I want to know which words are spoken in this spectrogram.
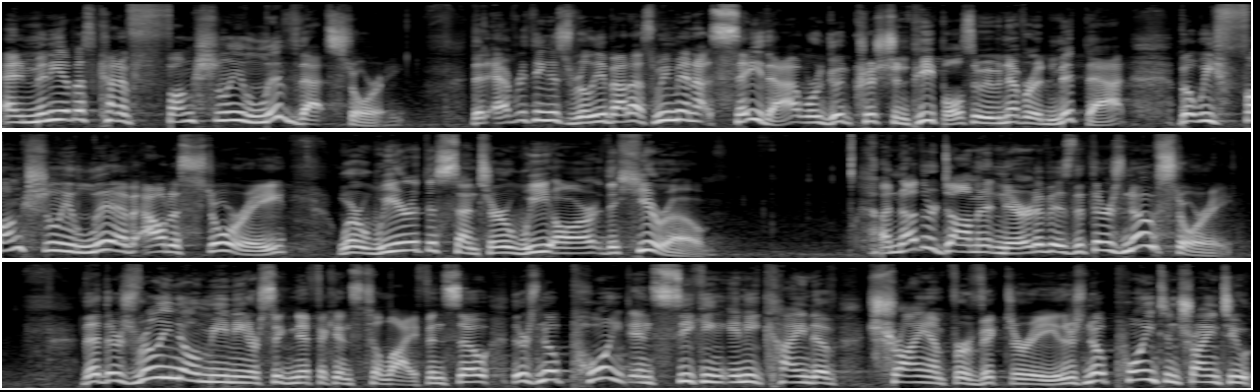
And many of us kind of functionally live that story that everything is really about us. We may not say that, we're good Christian people, so we would never admit that, but we functionally live out a story where we're at the center, we are the hero. Another dominant narrative is that there's no story. That there's really no meaning or significance to life. And so there's no point in seeking any kind of triumph or victory. There's no point in trying to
